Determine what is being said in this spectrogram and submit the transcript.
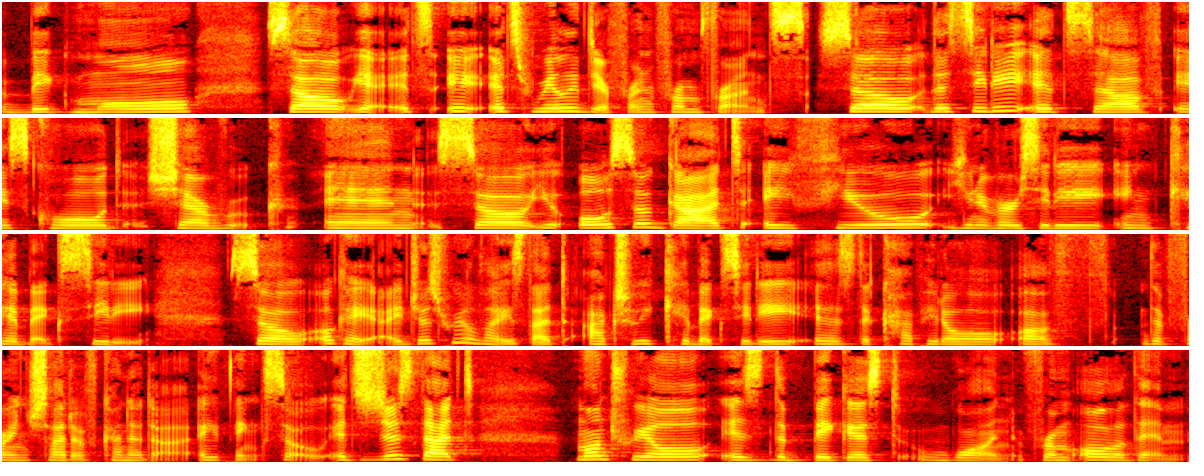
a big mall. So yeah, it's it, it's really different from France. So the city itself is called Sherbrooke, and so you also got a few university in Quebec City. So, okay, I just realized that actually Quebec City is the capital of the French side of Canada. I think so. It's just that Montreal is the biggest one from all of them.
